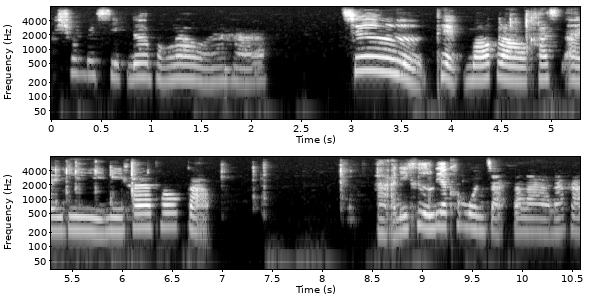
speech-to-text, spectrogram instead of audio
Visual Basic เดิมของเรานะคะ ชื่อ text box เรา cast id มีค่าเท่ากับอันนี้คือเรียกข้อมูลจากตารางนะคะ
